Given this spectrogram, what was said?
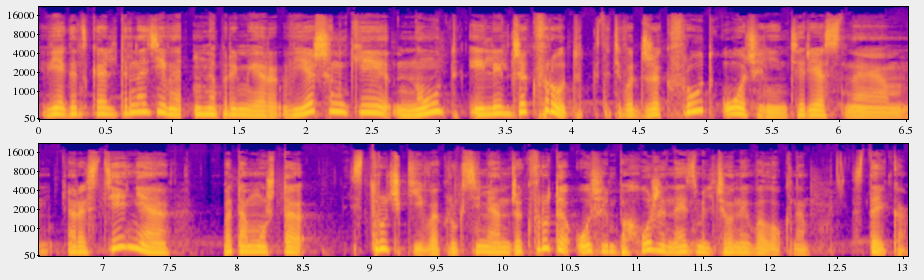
веганской альтернативой, например, вешенки, нут или джекфрут. Кстати, вот джекфрут очень интересное растение, потому что стручки вокруг семян джекфрута очень похожи на измельченные волокна стейка.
